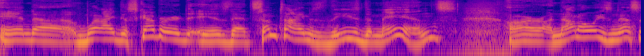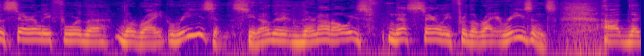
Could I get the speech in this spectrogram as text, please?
And uh, what I discovered is that sometimes these demands are not always necessarily for the, the right reasons. You know, they're, they're not always necessarily for the right reasons. Uh, the,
